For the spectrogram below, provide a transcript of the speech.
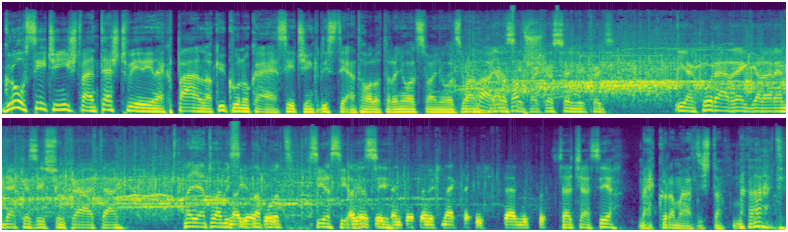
Gró Széchenyi István testvérének, Pálnak, ükonokája Széchenyi Krisztiánt hallottad a 88-ban. Nagyon szépen köszönjük, hogy ilyen korán reggel a rendelkezésünkre álltál. Legyen további szép napot. Szia, szia. Nagyon szépen köszönöm, és nektek is. Szervusztok. Csá, csá, szia. Mekkora mázista. Hát,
